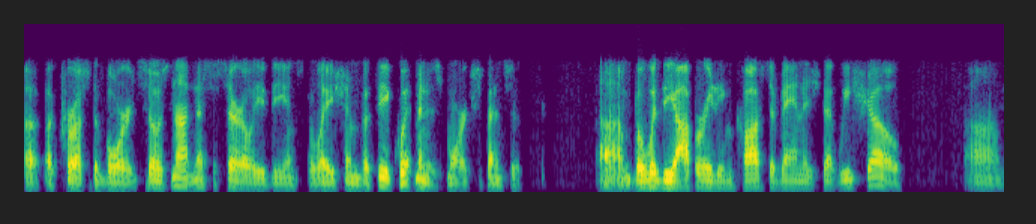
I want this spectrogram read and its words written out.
uh, across the board. So it's not necessarily the installation, but the equipment is more expensive. Um, but with the operating cost advantage that we show, um,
